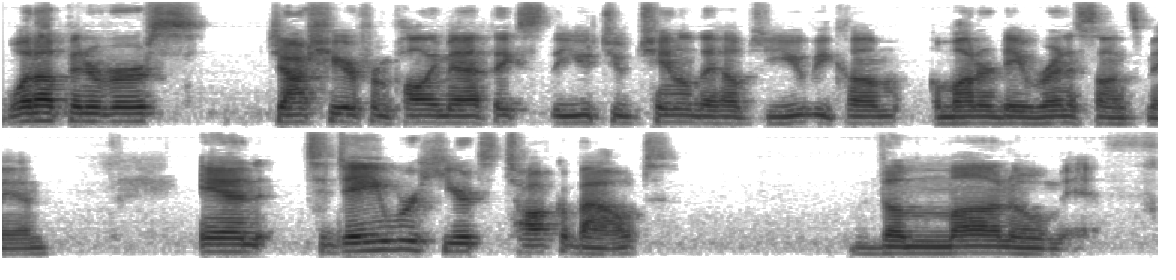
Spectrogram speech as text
What up, Interverse? Josh here from Polymathics, the YouTube channel that helps you become a modern day Renaissance man. And today we're here to talk about the monomyth,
